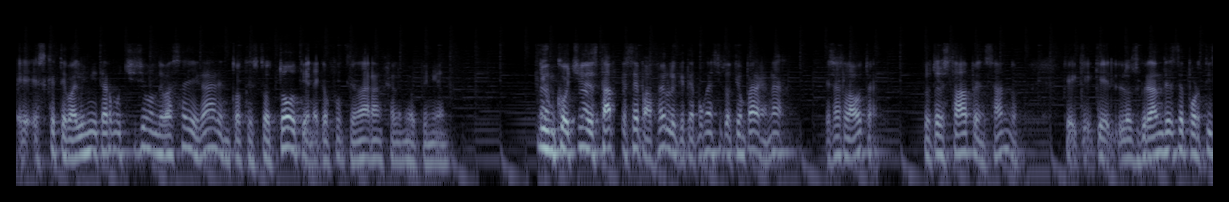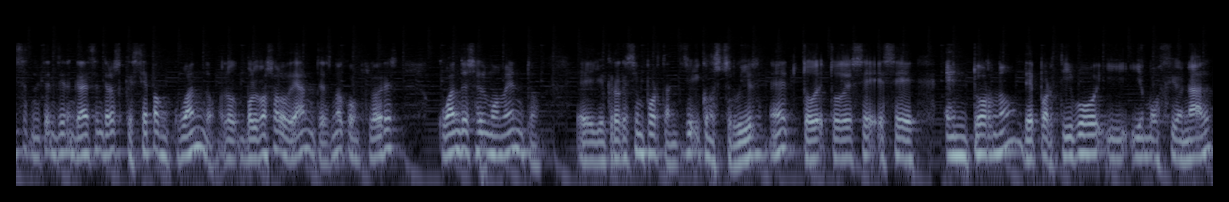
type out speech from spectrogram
e, es que te va a limitar muchísimo dónde vas a llegar. Entonces, todo tiene que funcionar, Ángel, en mi opinión. Y un coche de staff que sepa hacerlo y que te ponga en situación para ganar. Esa es la otra. Yo te estaba pensando. Que, que, los grandes deportistas grandes entrenadores que sepan cuándo. volvemos a lo de antes, ¿no? Con Flores, cuándo es el momento. Eh, yo creo que es importante y construir ¿eh? todo, todo ese, ese, entorno deportivo y, y emocional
